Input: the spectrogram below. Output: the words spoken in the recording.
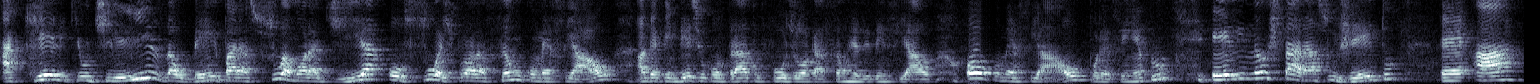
aquele que utiliza o bem para sua moradia ou sua exploração comercial, a depender se o contrato for de locação residencial ou comercial, por exemplo, ele não estará sujeito é, a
